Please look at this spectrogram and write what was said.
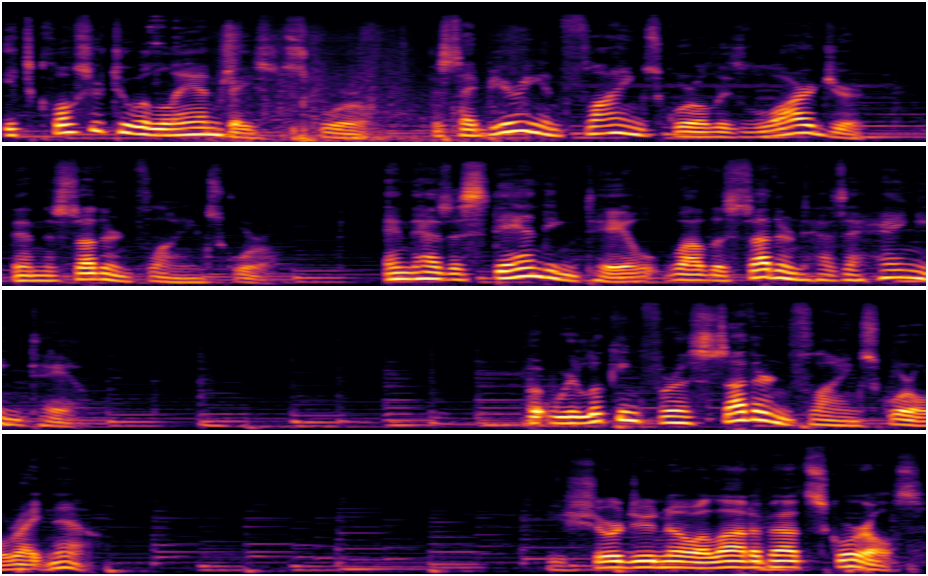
It's closer to a land based squirrel. The Siberian flying squirrel is larger than the southern flying squirrel and has a standing tail while the southern has a hanging tail. But we're looking for a southern flying squirrel right now. You sure do know a lot about squirrels.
